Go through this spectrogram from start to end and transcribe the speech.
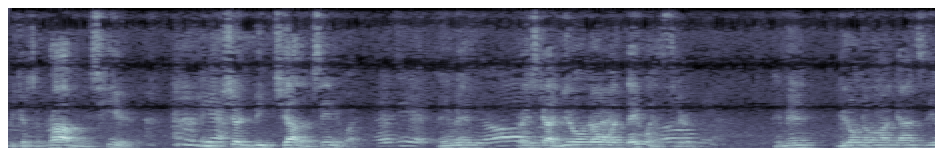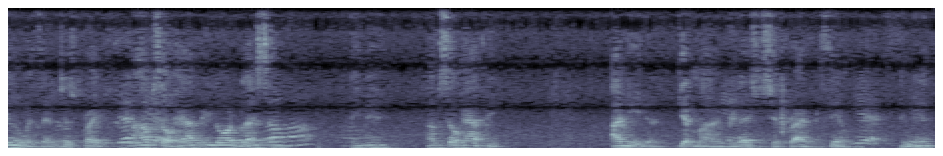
Because the problem is here, and Yeah. you shouldn't be jealous anyway. That's it. Amen. That's Praise God. You don't know what they went through. Amen. You don't know how God's dealing with them. Just pray. I'm so happy, Lord, bless them. Uh-huh. Amen. I'm so happy. I need to get my Yes. relationship right with Him. Yes. Amen.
